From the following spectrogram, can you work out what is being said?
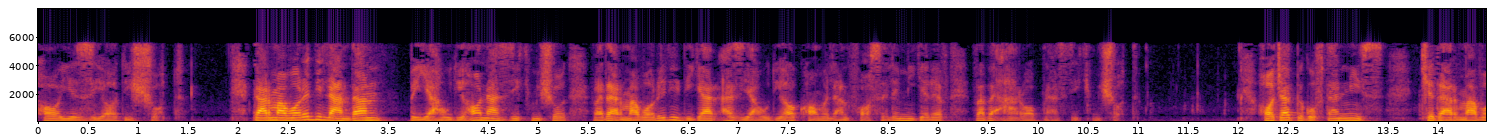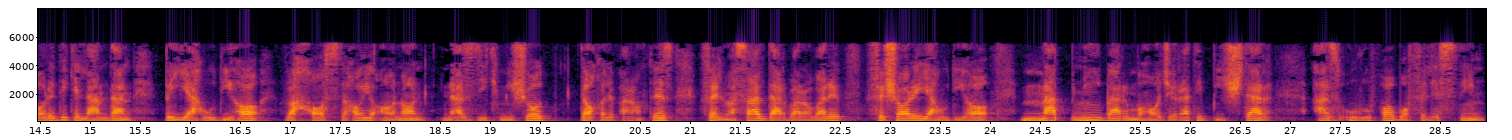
های زیادی شد در مواردی لندن به یهودی ها نزدیک می‌شد و در مواردی دیگر از یهودی ها کاملا فاصله می گرفت و به اعراب نزدیک می‌شد. حاجت به گفتن نیست که در مواردی که لندن به یهودی ها و خواسته های آنان نزدیک می‌شد داخل پرانتز فلمسل در برابر فشار یهودی ها مبنی بر مهاجرت بیشتر از اروپا با فلسطین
